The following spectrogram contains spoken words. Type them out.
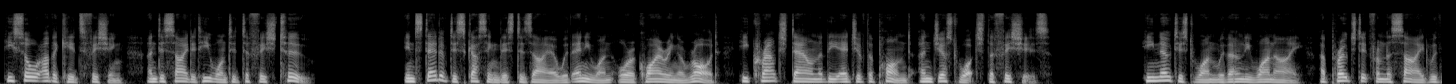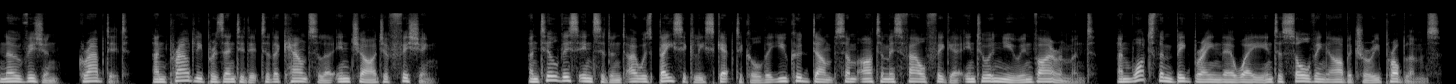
he saw other kids fishing and decided he wanted to fish too. Instead of discussing this desire with anyone or acquiring a rod, he crouched down at the edge of the pond and just watched the fishes. He noticed one with only one eye, approached it from the side with no vision, grabbed it, and proudly presented it to the counselor in charge of fishing. Until this incident, I was basically skeptical that you could dump some Artemis Fowl figure into a new environment and watch them big brain their way into solving arbitrary problems.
